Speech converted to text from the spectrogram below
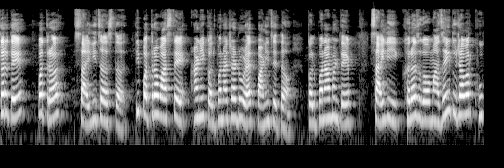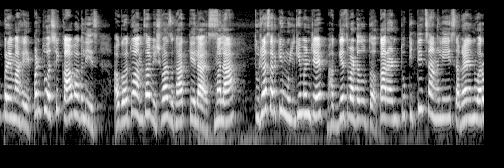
तर ते पत्र सायलीचं असतं. ती पत्र वाचते आणि कल्पनाच्या डोळ्यात पाणीच येतं. कल्पना म्हणते सायली खरंच ग माझंही तुझ्यावर खूप प्रेम आहे पण तू अशी का वागलीस? अगं तू आमचा विश्वासघात केलास. मला तुझ्यासारखी मुलगी म्हणजे भाग्यच वाटत होतं कारण तू किती चांगली सगळ्यांवर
